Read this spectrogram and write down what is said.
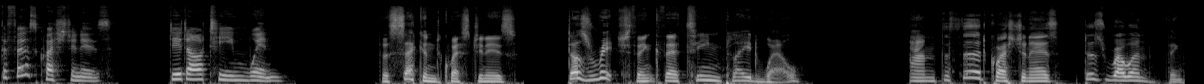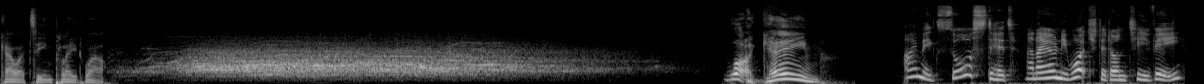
The first question is Did our team win? The second question is Does Rich think their team played well? And the third question is Does Rowan think our team played well? What a game! I'm exhausted, and I only watched it on TV.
